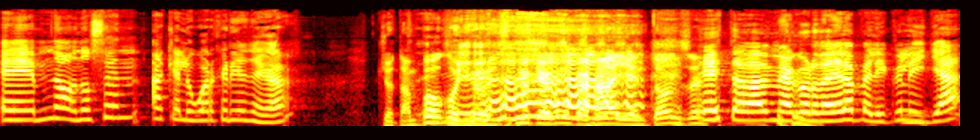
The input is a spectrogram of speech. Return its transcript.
Eh, no, no sé a qué lugar quería llegar. Yo tampoco, yo, yo me quedé como que, y entonces... Estaba, me acordé de la película y ya.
